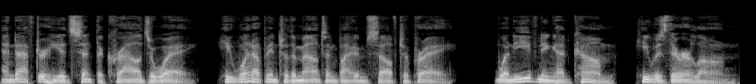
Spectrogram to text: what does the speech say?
And after he had sent the crowds away, he went up into the mountain by himself to pray. When evening had come, he was there alone.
